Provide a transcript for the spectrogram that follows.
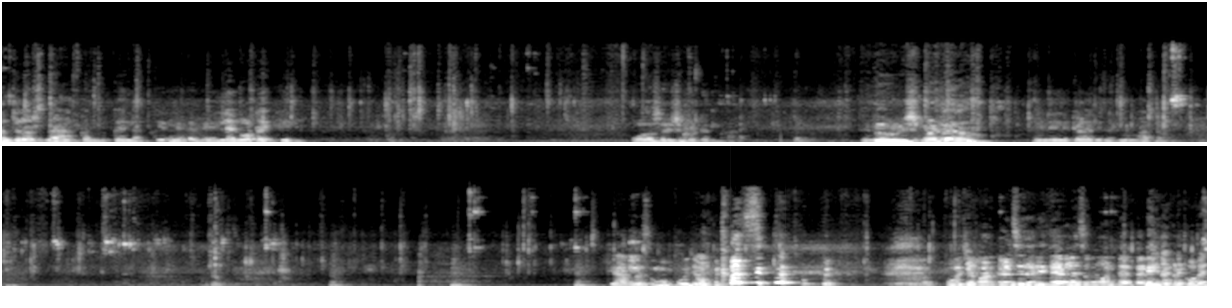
ಒಂಚೂರು ಅರ್ಶನ ಹಾಕೊಂಡು ಕೈಲ ಎಲ್ಲಿದ್ದಾವೆ ಇಲ್ಲೇ ಲೋಟ ಹೋದ ಕಟ್ಟಿಲ್ಲ ಇಲ್ಲಿ ಇಲ್ಲಿ ಕೆಳಗೆ ಯಾರಲ್ಲ ಸುಮ್ಮ ಪೂಜೆ ಮಾಡಿ ಪೂಜೆ ಮಾಡಿ ಕಳ್ಸಿದಾರೆ ಇದೆಲ್ಲ ಸುಮ್ಮ ಅಂತ ಹೇಳ್ತಾನೆ ನೀನು ಆ ಕಡೆ ಹೋಗೇ.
